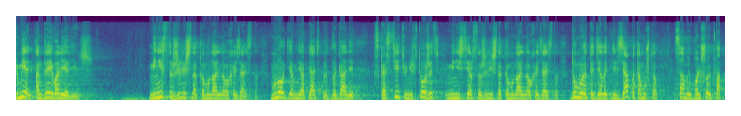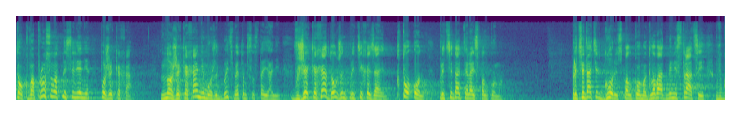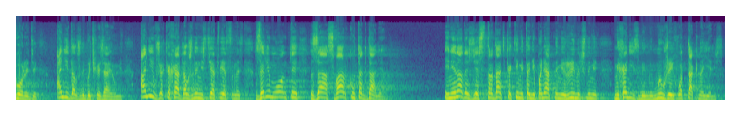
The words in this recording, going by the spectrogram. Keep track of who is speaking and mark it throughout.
Speaker 1: Хмель Андрей Валерьевич, министр жилищно-коммунального хозяйства. Многие мне опять предлагали скостить, уничтожить Министерство жилищно-коммунального хозяйства. Думаю, это делать нельзя, потому что самый большой поток вопросов от населения по ЖКХ. Но ЖКХ не может быть в этом состоянии. В ЖКХ должен прийти хозяин. Кто он? Председатель райисполкома. Председатель горисполкома, глава администрации в городе. Они должны быть хозяевами. Они в ЖКХ должны нести ответственность за ремонты, за сварку и так далее. И не надо здесь страдать какими-то непонятными рыночными механизмами. Мы уже их вот так наелись.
